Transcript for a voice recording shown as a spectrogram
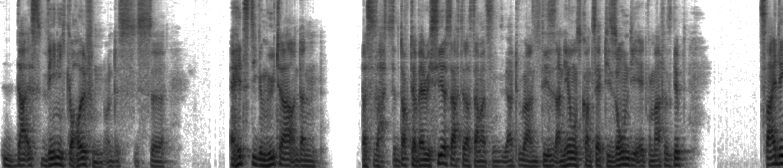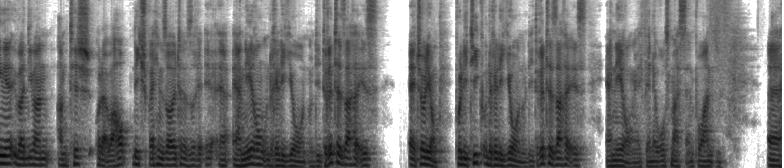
da ist wenig geholfen und es ist, äh, erhitzt die Gemüter und dann, das sagt Dr. Barry Sears sagte das damals, er hat über dieses Ernährungskonzept, die Sohn-Diät gemacht. Es gibt zwei Dinge, über die man am Tisch oder überhaupt nicht sprechen sollte, das ist Ernährung und Religion. Und die dritte Sache ist, äh, Entschuldigung, Politik und Religion. Und die dritte Sache ist Ernährung. Ich bin der Großmeister in Pointen. Äh,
